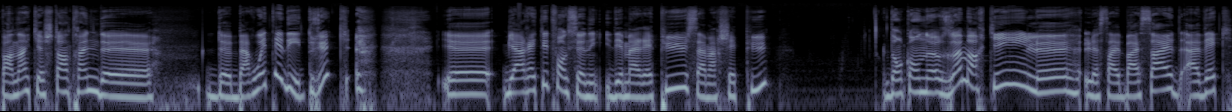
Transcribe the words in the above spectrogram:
pendant que j'étais en train de de barouetter des trucs, euh, il a arrêté de fonctionner. Il démarrait plus, ça marchait plus. Donc, on a remorqué le, side-by-side avec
